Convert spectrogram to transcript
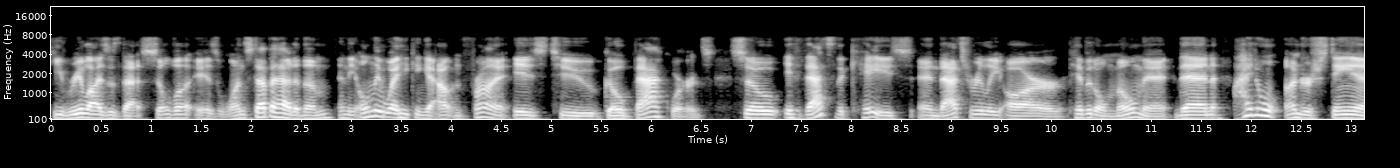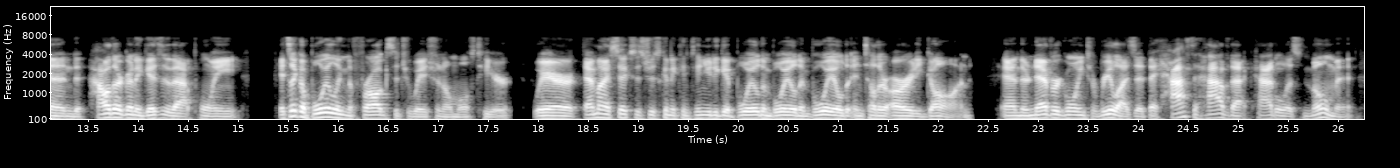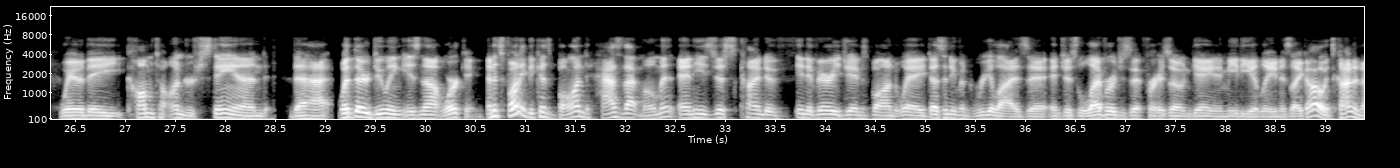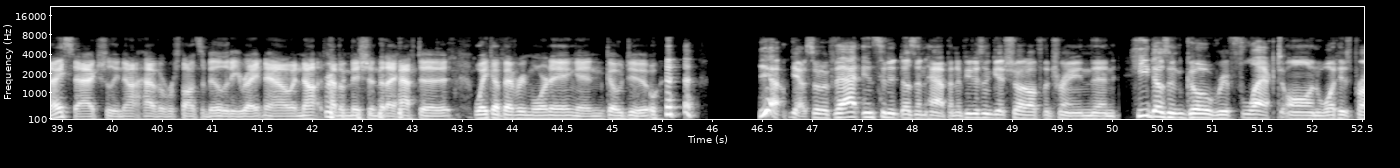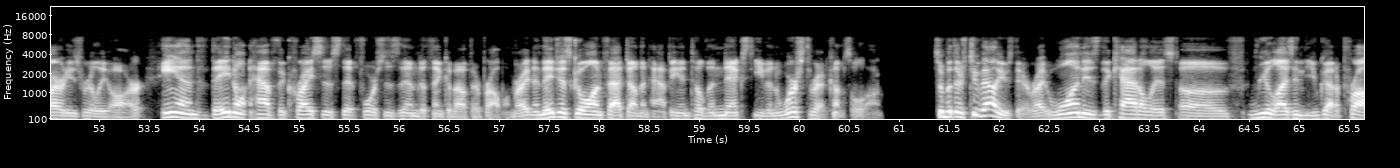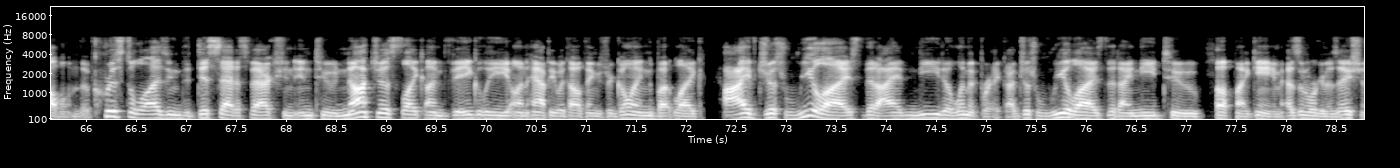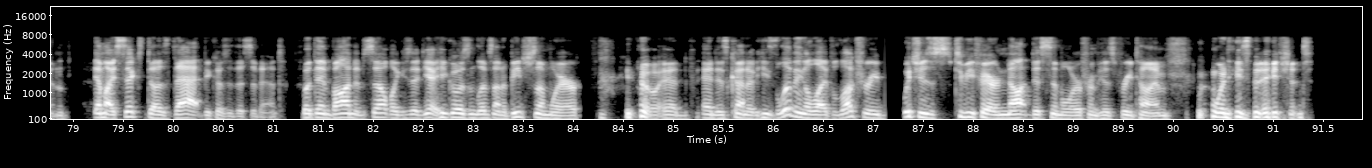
he realizes that Silva is one step ahead of them, and the only way he can get out in front is to go backwards. So, if that's the case, and that's really our pivotal moment, then I don't understand how they're going to get to that point. It's like a boiling the frog situation almost here, where MI6 is just going to continue to get boiled and boiled and boiled until they're already gone and they're never going to realize it. They have to have that catalyst moment where they come to understand that what they're doing is not working. And it's funny because Bond has that moment and he's just kind of in a very James Bond way doesn't even realize it and just leverages it for his own gain immediately and is like, "Oh, it's kind of nice to actually not have a responsibility right now and not have a mission that I have to wake up every morning and go do." Yeah, yeah. So if that incident doesn't happen, if he doesn't get shut off the train, then he doesn't go reflect on what his priorities really are. And they don't have the crisis that forces them to think about their problem, right? And they just go on fat, dumb, and happy until the next, even worse threat comes along. So, but there's two values there, right? One is the catalyst of realizing that you've got a problem, the crystallizing the dissatisfaction into not just like I'm vaguely unhappy with how things are going, but like I've just realized that I need a limit break. I've just realized that I need to up my game as an organization. MI6 does that because of this event. But then Bond himself, like you said, yeah, he goes and lives on a beach somewhere, you know, and and is kind of he's living a life of luxury, which is, to be fair, not dissimilar from his free time when he's an agent.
